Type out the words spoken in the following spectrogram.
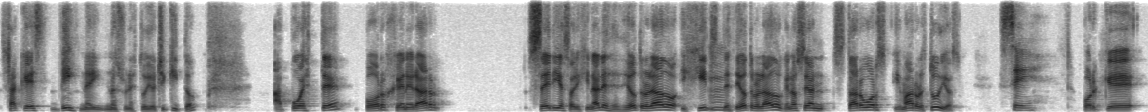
ya que es Disney, no es un estudio chiquito, apueste por generar series originales desde otro lado y hits mm. desde otro lado que no sean Star Wars y Marvel Studios. Sí. Porque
